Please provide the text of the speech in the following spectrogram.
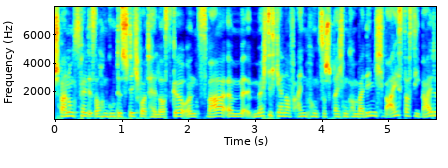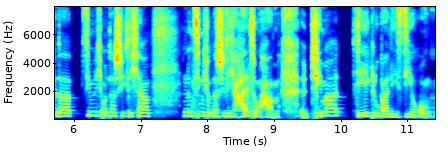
Spannungsfeld ist auch ein gutes Stichwort, Herr Loske. Und zwar ähm, möchte ich gerne auf einen Punkt zu sprechen kommen, bei dem ich weiß, dass Sie beide da ziemlich unterschiedlicher, eine ziemlich unterschiedliche Haltung haben. Äh, Thema Deglobalisierung.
